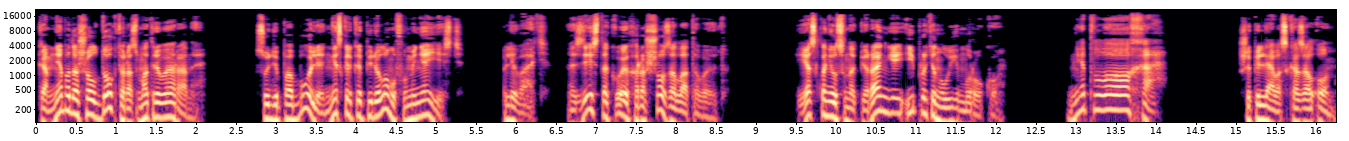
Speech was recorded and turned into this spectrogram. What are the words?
Ко мне подошел доктор, осматривая раны. Судя по боли, несколько переломов у меня есть. Плевать, здесь такое хорошо залатывают. Я склонился над пираньей и протянул ему руку. — Неплохо, — шепеляво сказал он.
